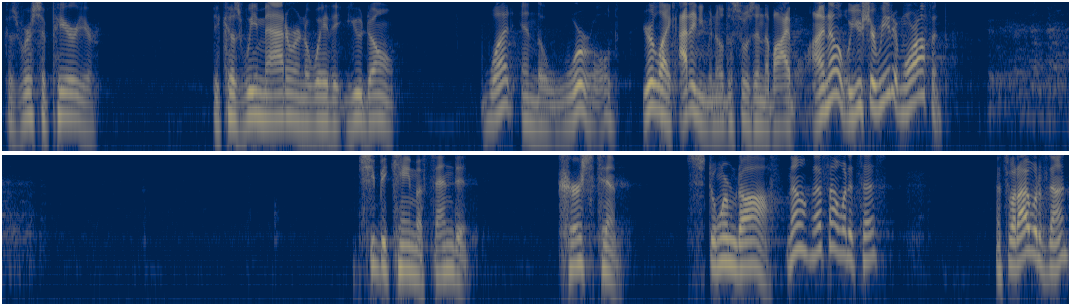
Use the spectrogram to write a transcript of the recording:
because we're superior, because we matter in a way that you don't. What in the world? You're like, I didn't even know this was in the Bible. I know. Well, you should read it more often. she became offended, cursed him, stormed off. No, that's not what it says. That's what I would have done.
